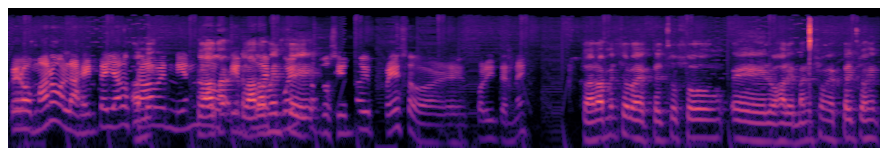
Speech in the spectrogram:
Pero, mano, la gente ya lo estaba mí, vendiendo clara- claramente- después, 200 pesos eh, por internet. Claramente los expertos son, eh, los alemanes son expertos en...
